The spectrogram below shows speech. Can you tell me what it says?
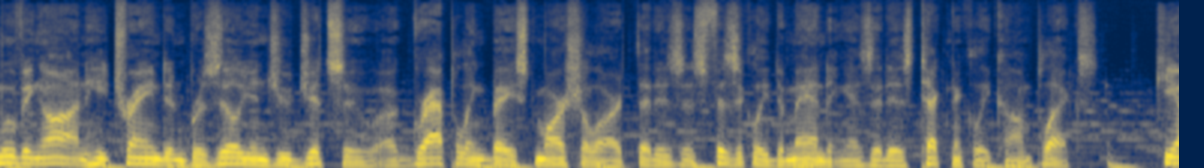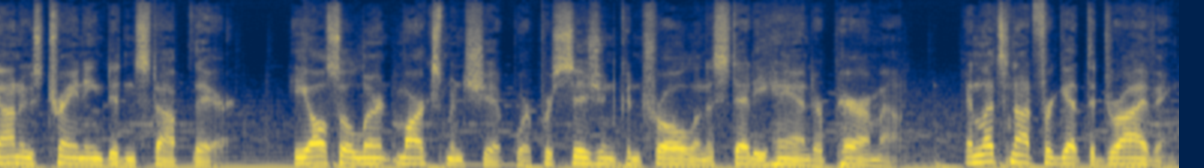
Moving on, he trained in Brazilian Jiu-Jitsu, a grappling-based martial art that is as physically demanding as it is technically complex. Keanu's training didn't stop there. He also learned marksmanship, where precision, control, and a steady hand are paramount. And let's not forget the driving.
